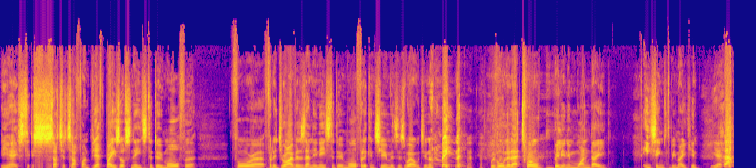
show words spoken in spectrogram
yeah, it's, it's such a tough one. Jeff Bezos needs to do more for for uh, for the drivers, and he needs to do more for the consumers as well. Do you know what I mean? With all of that twelve billion in one day, he seems to be making. Yeah.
